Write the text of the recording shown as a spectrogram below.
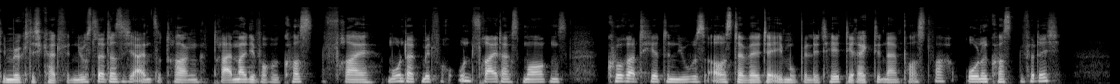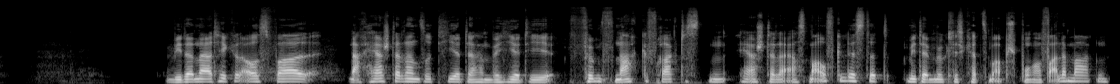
die Möglichkeit für Newsletter sich einzutragen. Dreimal die Woche kostenfrei, Montag, Mittwoch und Freitags morgens kuratierte News aus der Welt der E-Mobilität direkt in dein Postfach, ohne Kosten für dich. Wieder eine Artikelauswahl nach Herstellern sortiert. Da haben wir hier die fünf nachgefragtesten Hersteller erstmal aufgelistet, mit der Möglichkeit zum Absprung auf alle Marken.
